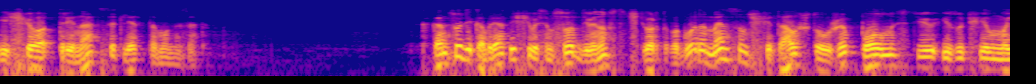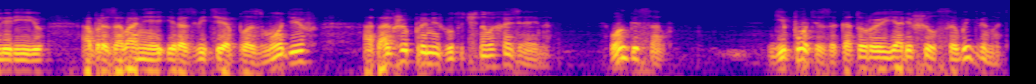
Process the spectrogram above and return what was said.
еще 13 лет тому назад. К концу декабря 1894 года Мэнсон считал, что уже полностью изучил малярию, образование и развитие плазмодиев, а также промежуточного хозяина. Он писал, «Гипотеза, которую я решился выдвинуть,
